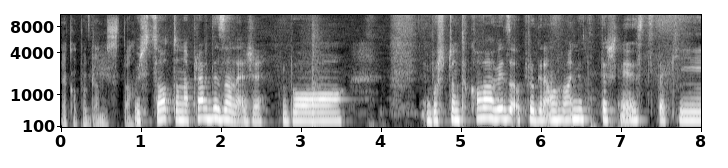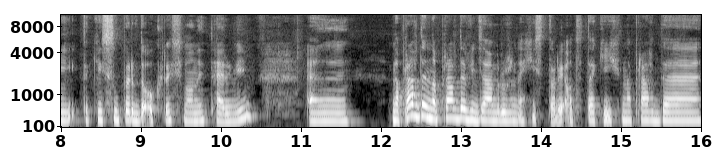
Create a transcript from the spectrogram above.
jako programista? Wiesz co, to naprawdę zależy, bo, bo szczątkowa wiedza o programowaniu to też nie jest taki, taki super dookreślony termin. E, naprawdę, naprawdę widziałam różne historie od takich naprawdę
